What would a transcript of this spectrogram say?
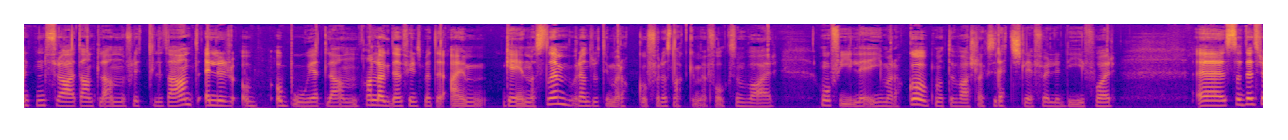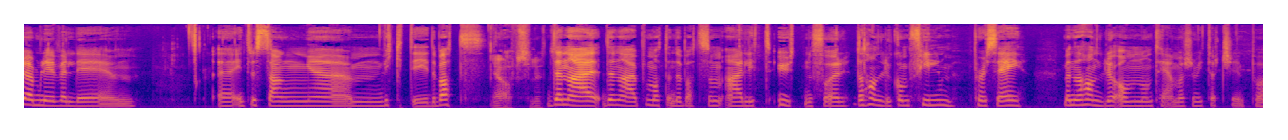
enten fra et annet land og flytte til et annet, eller å, å bo i et land. Han lagde en film som heter I'm Gay and Muslim, hvor han dro til Marokko for å snakke med folk som var homofile i Marokko, og på en måte hva slags rettslige følger de får. Eh, så det tror jeg blir veldig eh, interessant, eh, viktig debatt. Ja, absolutt. Den er, den er på en måte en debatt som er litt utenfor Den handler jo ikke om film per se, men den handler jo om noen temaer som vi toucher inn på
